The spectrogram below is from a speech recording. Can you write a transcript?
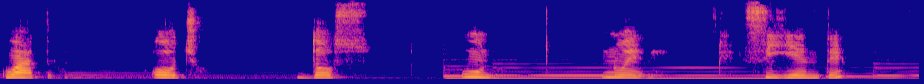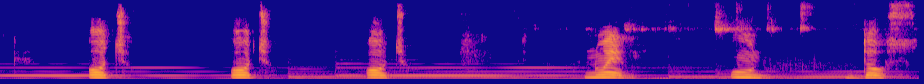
4, 8, 2, 1, 9. Siguiente. 8, 8, 8, 9, 1, 2,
